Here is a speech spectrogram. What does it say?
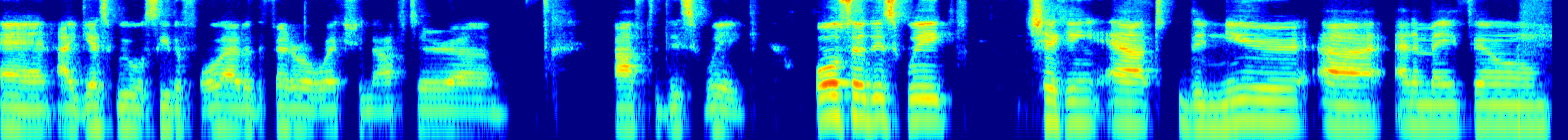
and I guess we will see the fallout of the federal election after um, after this week. Also, this week, checking out the new uh, anime film.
